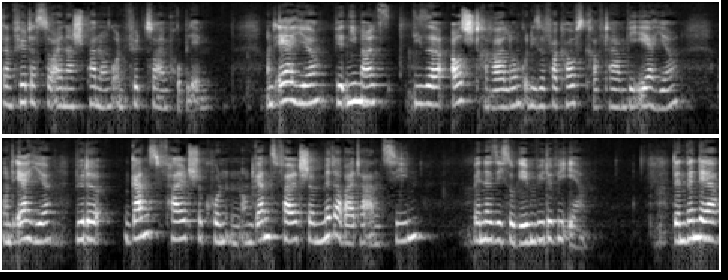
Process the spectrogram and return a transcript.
dann führt das zu einer Spannung und führt zu einem Problem. Und er hier wird niemals diese Ausstrahlung und diese Verkaufskraft haben wie er hier. Und er hier würde ganz falsche Kunden und ganz falsche Mitarbeiter anziehen, wenn er sich so geben würde wie er. Denn wenn der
